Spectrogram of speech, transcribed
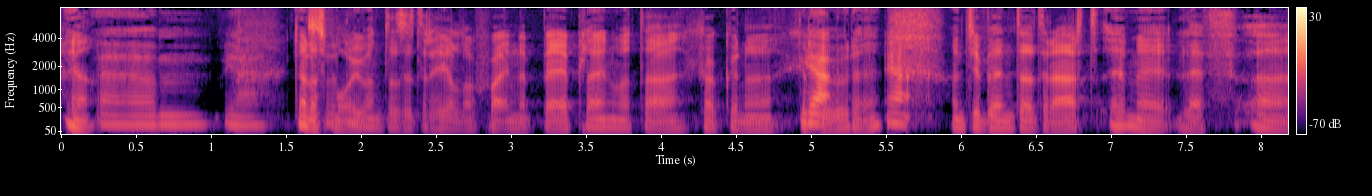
Ja. Ehm, ja, Ja, dat is mooi, want dan zit er heel nog wat in de pijplijn wat dat gaat kunnen Ja, gebeuren. Hè. Want je bent uiteraard hè, met lef eh,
